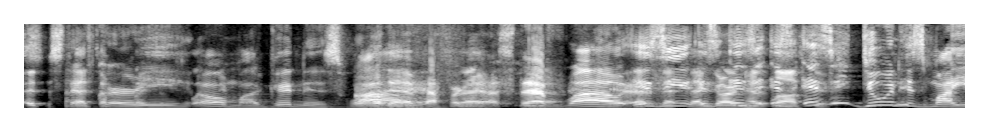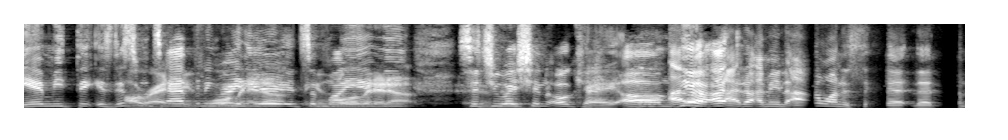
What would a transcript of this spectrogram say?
Steph a tough place to Curry. Oh my goodness! Oh, Wow. Steph, I forgot. right, Steph. yeah. Wow, Yeah, is that- he that is, garden is, is, is he doing his Miami thing? Is this what's Already, he's happening right warming it here? up. It's a He's warming it Miami up. It's just- situation. Okay. Um. I yeah. I, I, I mean, I don't want to say that, that the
